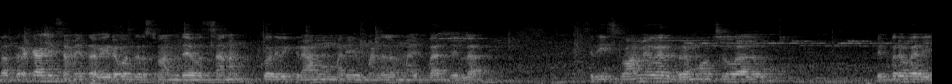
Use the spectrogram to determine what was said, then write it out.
భద్రకాళి సమేత వీరభద్ర స్వామి దేవస్థానం కొరివి గ్రామం మరియు మండలం మహిబాద్ జిల్లా. శ్రీ స్వామివారి బ్రహ్మోత్సవాలు ఫిబ్రవరి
